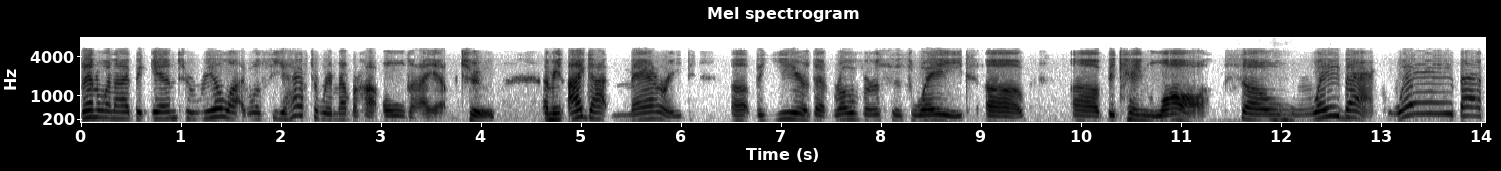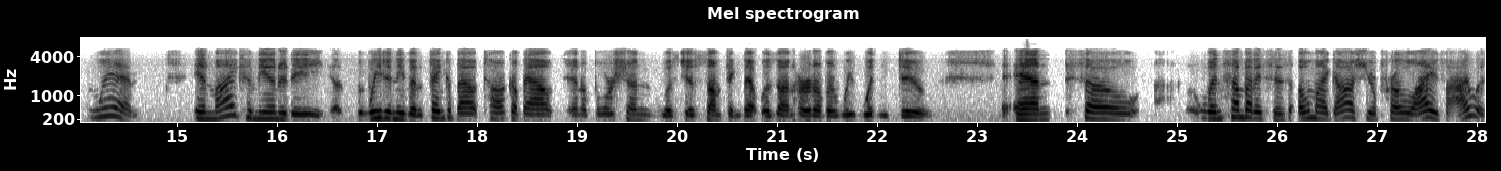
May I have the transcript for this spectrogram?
then when I began to realize, well, see, you have to remember how old I am too. I mean, I got married uh, the year that Roe versus Wade uh, uh, became law. So mm. way back, way back when, in my community, we didn't even think about, talk about an abortion was just something that was unheard of and we wouldn't do. And so when somebody says, "Oh my gosh, you're pro-life," I was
